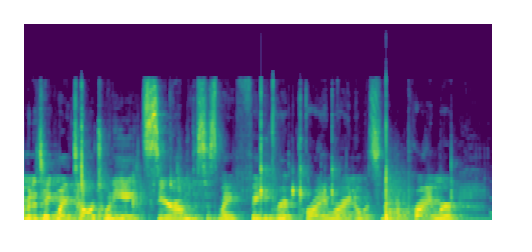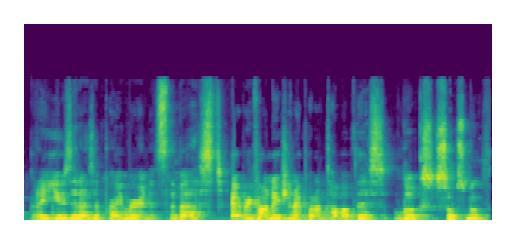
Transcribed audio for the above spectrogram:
I'm gonna take my Tower 28 serum. This is my favorite primer. I know it's not a primer, but I use it as a primer and it's the best. Every foundation I put on top of this looks so smooth.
